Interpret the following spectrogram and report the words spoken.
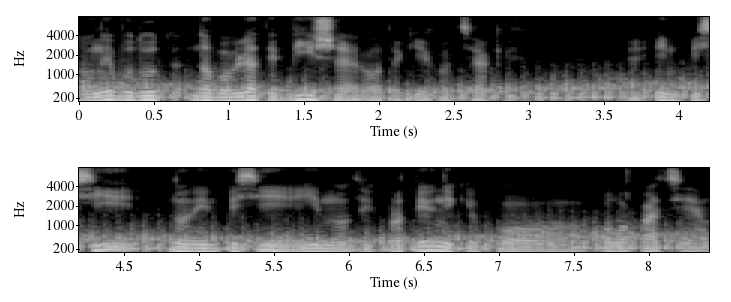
вони будуть додати більше отаких от всяких е, NPC, ну не NPC, іменно цих противників по, по локаціям.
